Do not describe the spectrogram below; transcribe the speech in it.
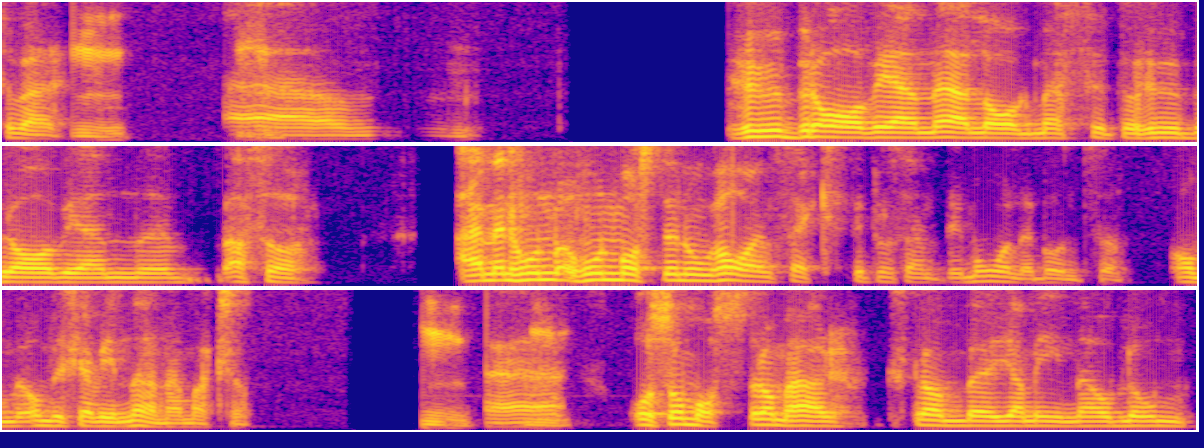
tyvärr. Mm. Uh, hur bra vi än är lagmässigt och hur bra vi än... Alltså, nej, men hon, hon måste nog ha en 60% i mål, Bunsen. Om, om vi ska vinna den här matchen. Mm. Mm. och så måste de här, Strömberg, Jamina och Blom,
